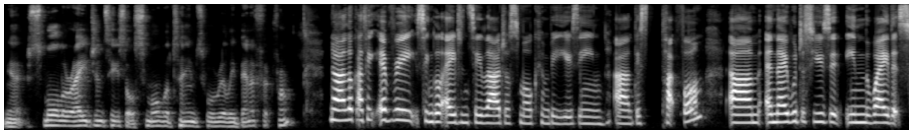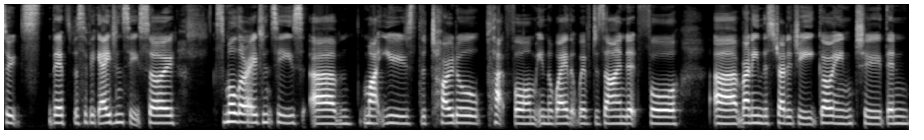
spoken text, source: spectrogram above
you know smaller agencies or smaller teams will really benefit from? No, look, I think every single agency, large or small, can be using uh, this platform um, and they will just use it in the way that suits their specific agency. So, smaller agencies um, might use the total platform in the way that we've designed it for. Uh, running the strategy, going to then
